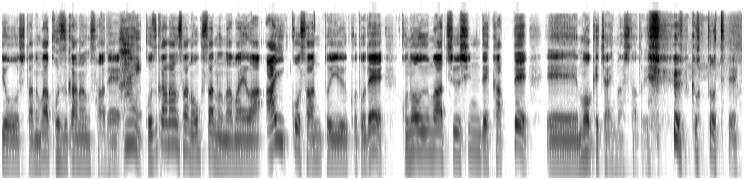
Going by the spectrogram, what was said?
況したのが小塚アナウンサーで、はい、小塚アナウンサーの奥さんの名前は愛子さんということでこの馬中心で勝って、えー、儲けちゃいましたということで。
